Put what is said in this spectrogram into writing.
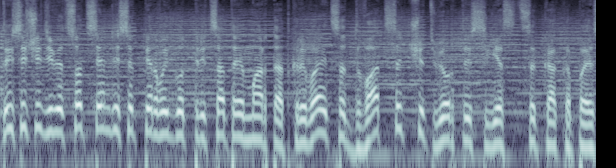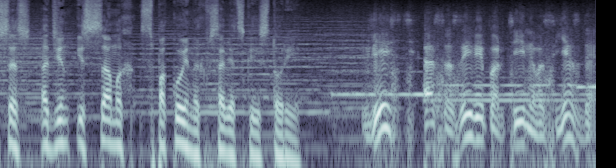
1971 год, 30 марта, открывается 24-й съезд ЦК КПСС, один из самых спокойных в советской истории. Весть о созыве партийного съезда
